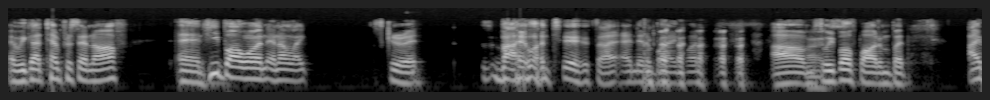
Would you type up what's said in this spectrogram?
and we got 10% off, and he bought one, and I'm like, "Screw it, buy one too." So I ended up buying one. Um, so we both bought them, but I,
